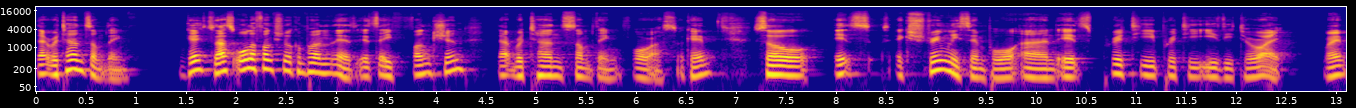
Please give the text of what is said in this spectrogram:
that returns something okay? So that's all a functional component is. It's a function that returns something for us okay? So it's extremely simple and it's pretty pretty easy to write right?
